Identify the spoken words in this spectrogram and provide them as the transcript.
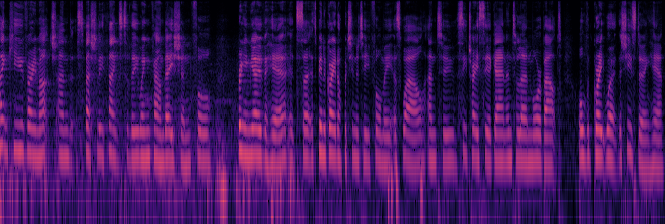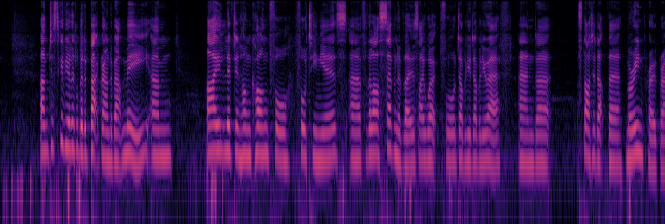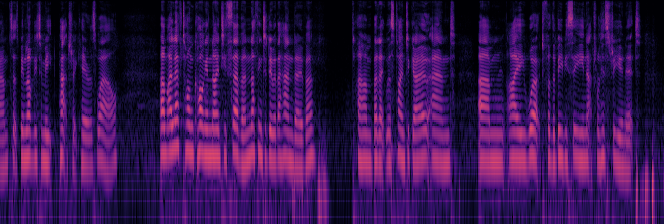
thank you very much, and especially thanks to the Wing Foundation for bringing me over here. It's, uh, it's been a great opportunity for me as well, and to see Tracy again and to learn more about all the great work that she's doing here. Um, just to give you a little bit of background about me, um, I lived in Hong Kong for 14 years. Uh, for the last seven of those, I worked for WWF and uh, started up the marine program. So it's been lovely to meet Patrick here as well. Um, I left Hong Kong in 97, nothing to do with a handover, um, but it was time to go and um, I worked for the BBC Natural History Unit.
